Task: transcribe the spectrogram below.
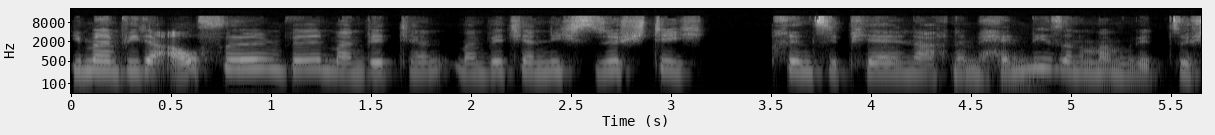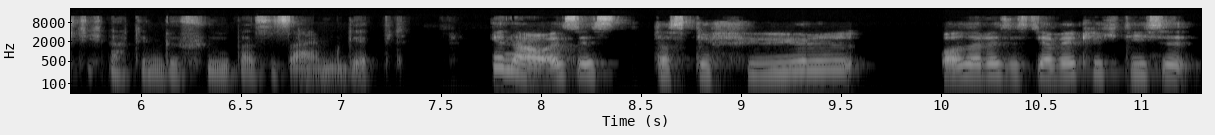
die man wieder auffüllen will. Man wird ja, man wird ja nicht süchtig prinzipiell nach einem Handy, sondern man wird süchtig nach dem Gefühl, was es einem gibt. Genau, es ist das Gefühl oder es ist ja wirklich diese,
